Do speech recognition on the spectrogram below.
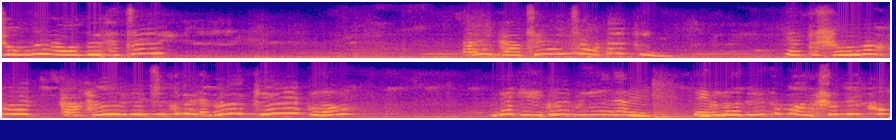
সুন্দর রোদ উঠেছে আরে গাছের নিচে ওটা কি এত সুন্দর করে কাঁঠালের বিচি করে এগুলো কে রাখল দেখ এগুলো নিয়ে যাই এগুলো দিয়ে তো মাংস দিয়ে খুব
